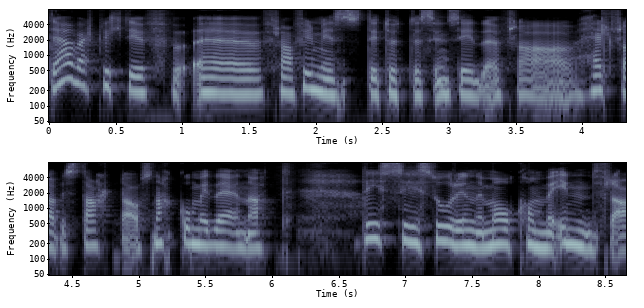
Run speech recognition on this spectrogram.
det har vært viktig uh, fra Filminstituttet sin side, fra, helt fra vi starta, å snakke om ideen at disse historiene må komme innenfra.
